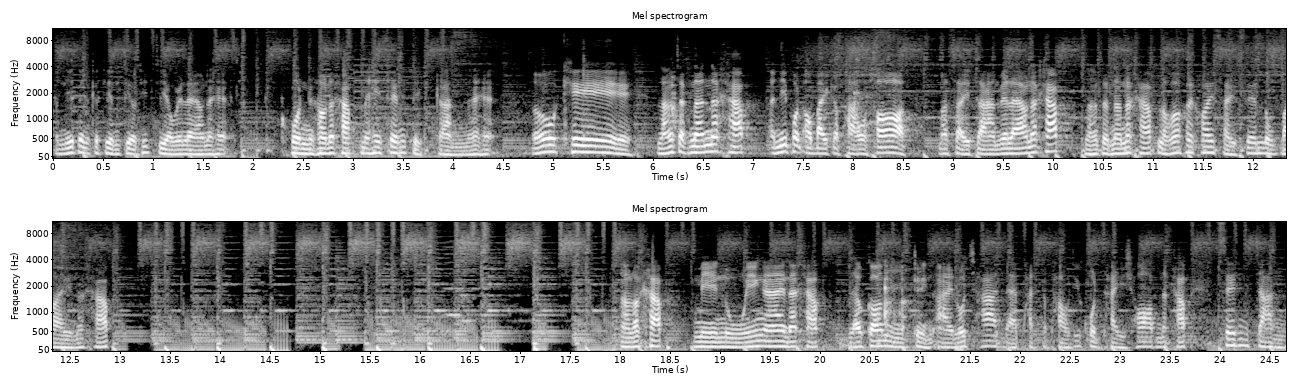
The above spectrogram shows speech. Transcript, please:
อันนี้เป็นกระเทียมเจียวที่เจียวไว้แล้วนะฮะคนเขานะครับไม่ให้เส้นติดกันนะฮะโอเค หลังจากนั้นนะครับ อันนี้พลเอาใบกะเพราทอดมาใส่จานไว้แล้วนะครับ หลังจากนั้นนะครับเราก็ค่อย ๆ ใส่เส้นลงไปนะครับ เอาละครับ เมนูง่ายๆนะครับ แล้วก็มีกลิ่นอายรสชาติแบบผัดกะเพราที่คนไทยชอบนะครับ เส้นจันทร์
